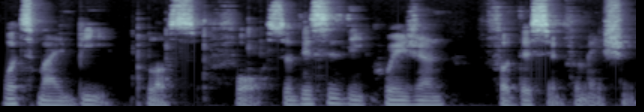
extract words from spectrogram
What's my b? Plus 4. So this is the equation for this information.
